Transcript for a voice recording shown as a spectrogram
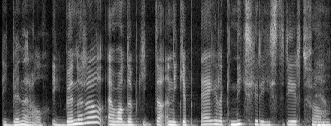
Ik ben er al. ik ben er al en wat heb ik dat? En ik heb eigenlijk niks geregistreerd van Ja.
